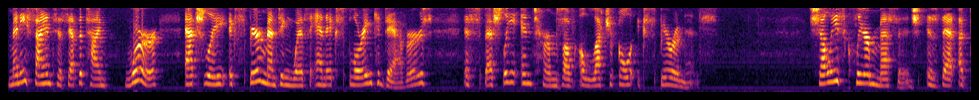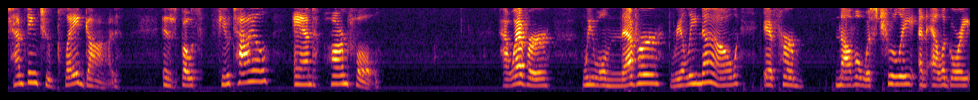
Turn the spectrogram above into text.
Many scientists at the time were actually experimenting with and exploring cadavers, especially in terms of electrical experiments. Shelley's clear message is that attempting to play God is both futile and harmful. However, we will never really know if her novel was truly an allegory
